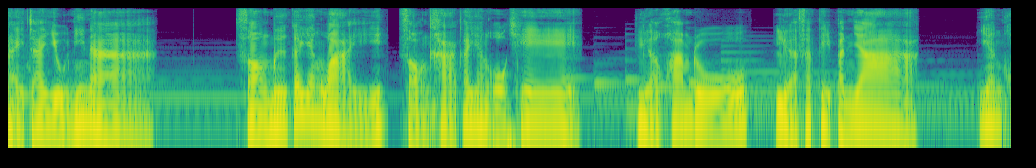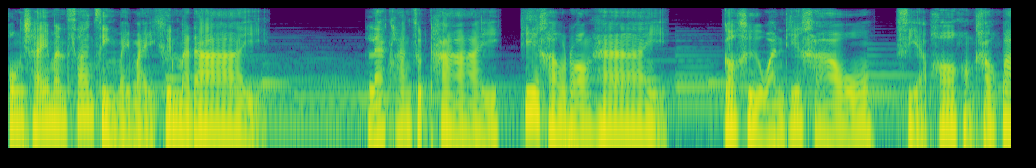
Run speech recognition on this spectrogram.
หายใจอยู่นี่นา สองมือก็ยังไหว สองขาก็ยังโอเค เหลือความรู้ เหลือสติปัญญา ยังคงใช้มันสร้างสิ่งใหม่ ๆ ขึ้นมาได้ และครั้งสุดท้ายที่เขาร้องไห้ ก็คือวันที่เขาเสียพ่อของเขาไป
